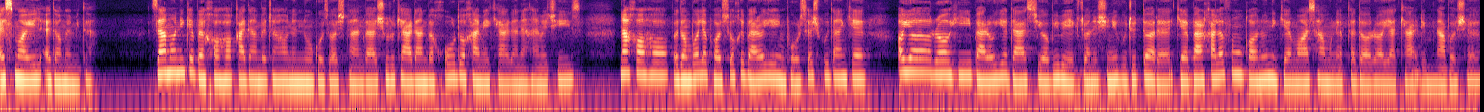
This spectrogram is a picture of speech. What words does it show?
اسماعیل ادامه میده زمانی که بخواها قدم به جهان نو گذاشتن و شروع کردن به خورد و خمیر کردن همه چیز نخواها به دنبال پاسخی برای این پرسش بودن که آیا راهی برای دستیابی به یک جانشینی وجود داره که برخلاف اون قانونی که ما از همون ابتدا رعایت کردیم نباشه؟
